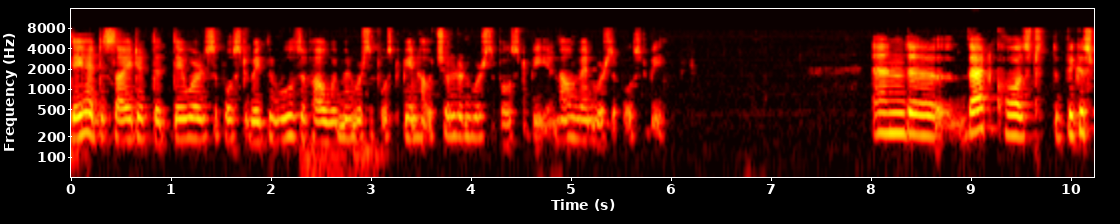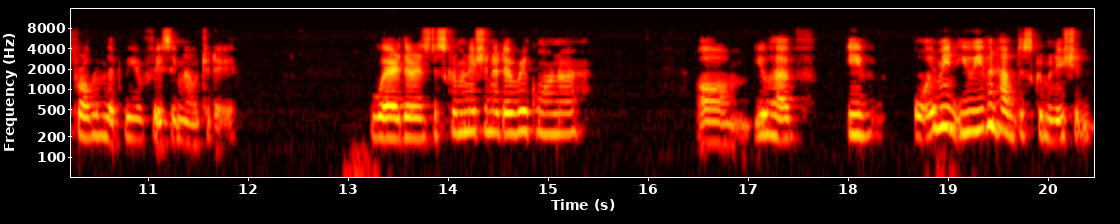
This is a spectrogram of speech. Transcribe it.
they had decided that they were supposed to make the rules of how women were supposed to be and how children were supposed to be and how men were supposed to be. And uh, that caused the biggest problem that we are facing now today, where there is discrimination at every corner. Um, you have, ev- I mean, you even have discrimination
